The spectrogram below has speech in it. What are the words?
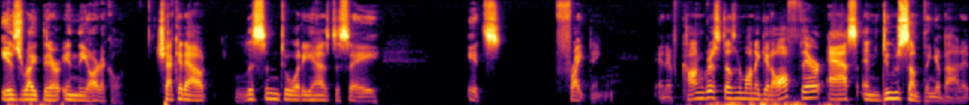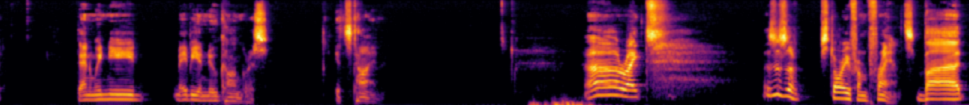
is right there in the article. Check it out. Listen to what he has to say. It's frightening. And if Congress doesn't want to get off their ass and do something about it, then we need maybe a new Congress. It's time. All right. This is a story from France, but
